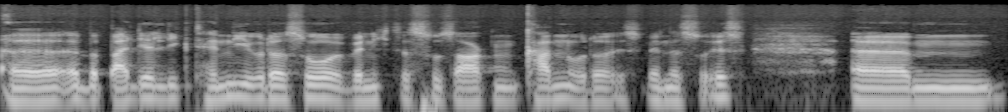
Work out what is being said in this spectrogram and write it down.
äh, bei dir liegt Handy oder so, wenn ich das so sagen kann oder ist, wenn das so ist. Ähm,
